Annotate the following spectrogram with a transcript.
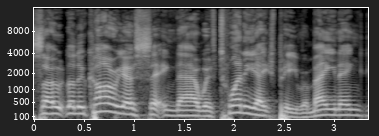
So the Lucario's sitting there with 20 HP remaining.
